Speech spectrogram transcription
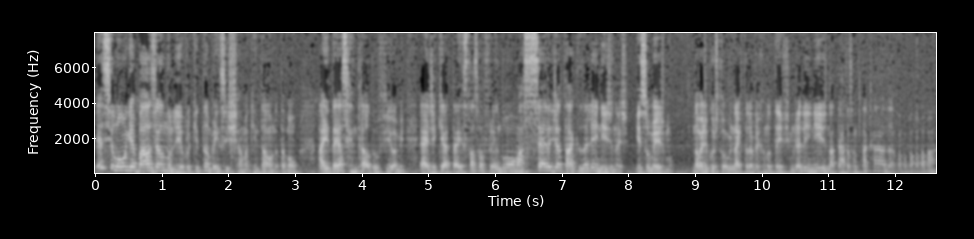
Esse longa é baseado no livro que também se chama Quinta Onda, tá bom? A ideia central do filme é de que a Terra está sofrendo uma série de ataques alienígenas. Isso mesmo. Não é de costume, né, que toda vez quando tem filme de alienígena, a Terra está sendo atacada, papapá.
